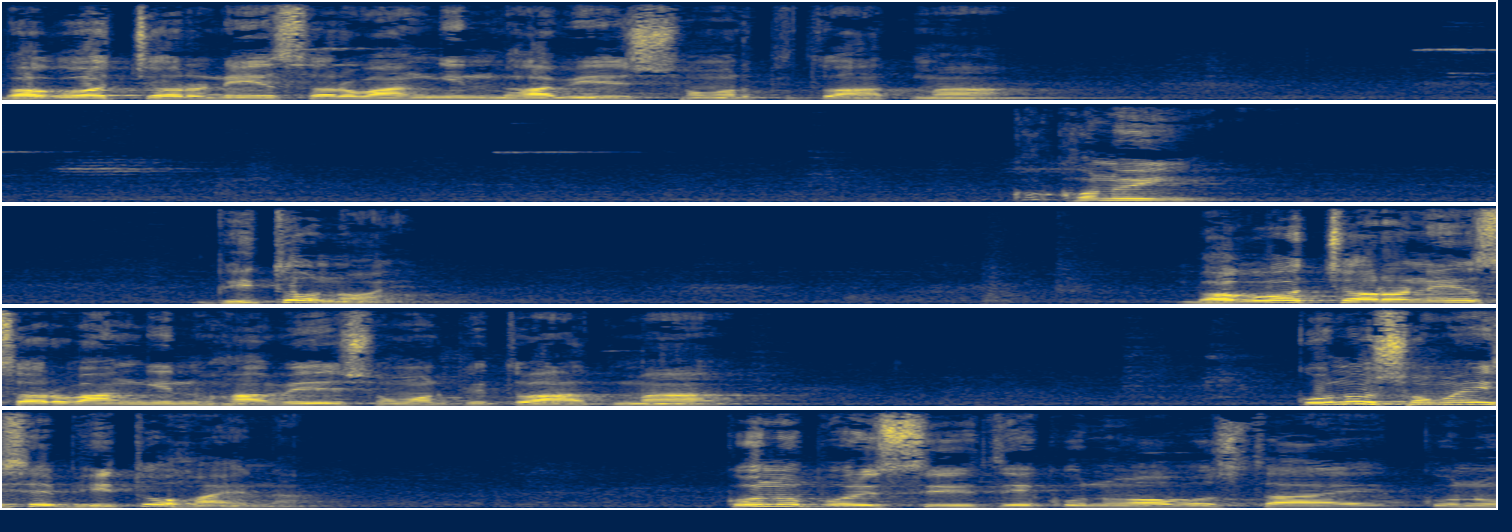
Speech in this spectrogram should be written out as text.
ভগবত চরণে সর্বাঙ্গীন ভাবে সমর্পিত আত্মা। কখনোই ভীত নয়। ভগবত চরণে সর্বাঙ্গীন ভাবে সমর্পিত আত্মা, কোনো সময় সে ভীত হয় না। কোনো পরিস্থিতিতে, কোনো অবস্থায়, কোনো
